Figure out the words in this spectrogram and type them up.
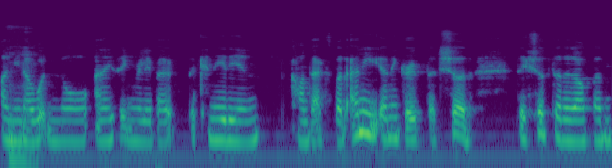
I mean, mm-hmm. I wouldn't know anything really about the Canadian context, but any any group that should, they should set it up, and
